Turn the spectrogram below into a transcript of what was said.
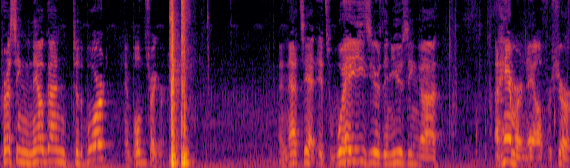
pressing the nail gun to the board and pull the trigger. And that's it. It's way easier than using uh, a hammer nail for sure.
